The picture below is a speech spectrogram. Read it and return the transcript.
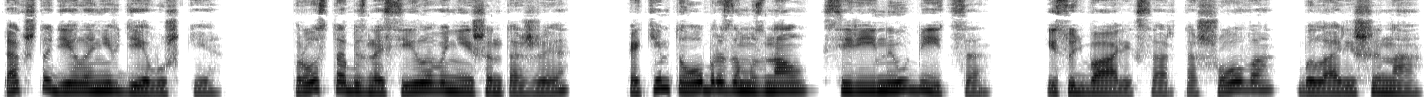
Так что дело не в девушке. Просто об изнасиловании и шантаже каким-то образом узнал серийный убийца, и судьба Алекса Арташова была решена.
